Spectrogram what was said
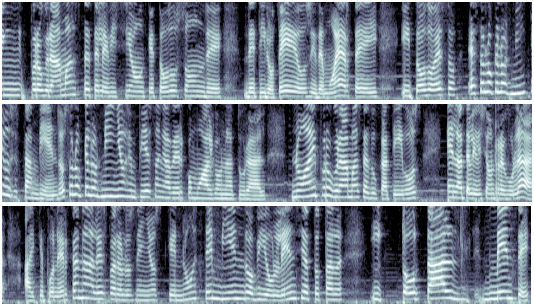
en programas de televisión que todos son de, tiroteos y de muerte y, y todo eso, eso es lo que los niños están viendo, eso es lo que los niños empiezan a ver como algo natural. No hay programas educativos en la televisión regular hay que poner canales para los niños que no estén viendo violencia total y totalmente,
